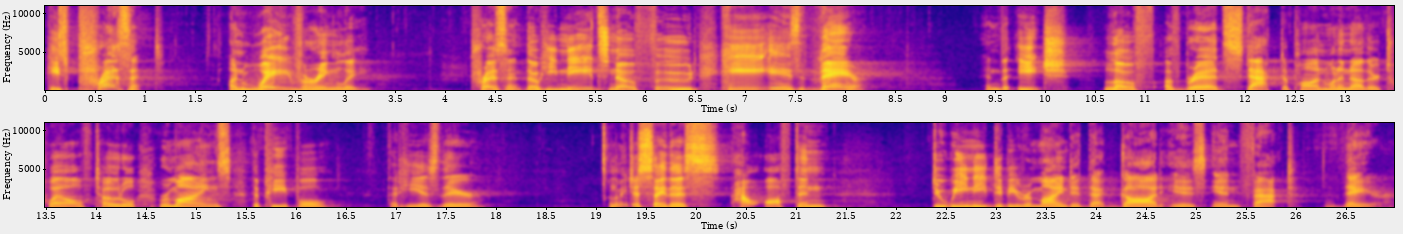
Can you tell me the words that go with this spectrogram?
He's present, unwaveringly present. Though he needs no food, he is there. And the, each loaf of bread stacked upon one another, 12 total, reminds the people that he is there. Let me just say this how often do we need to be reminded that God is, in fact, there?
